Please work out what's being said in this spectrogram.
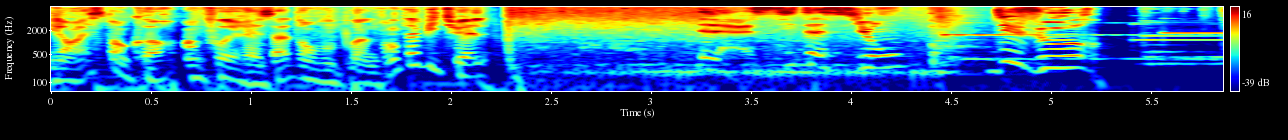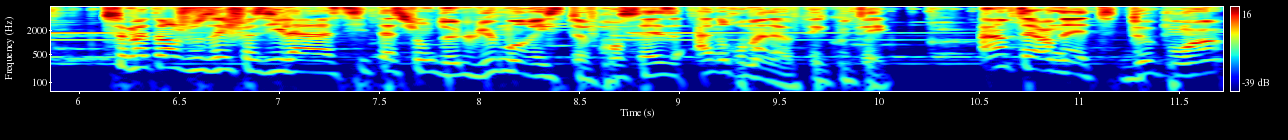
Il en reste encore. Info RSA dans vos points de vente habituels. La citation du jour. Ce matin, je vous ai choisi la citation de l'humoriste française Anne Romanoff. Écoutez, Internet, deux points.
